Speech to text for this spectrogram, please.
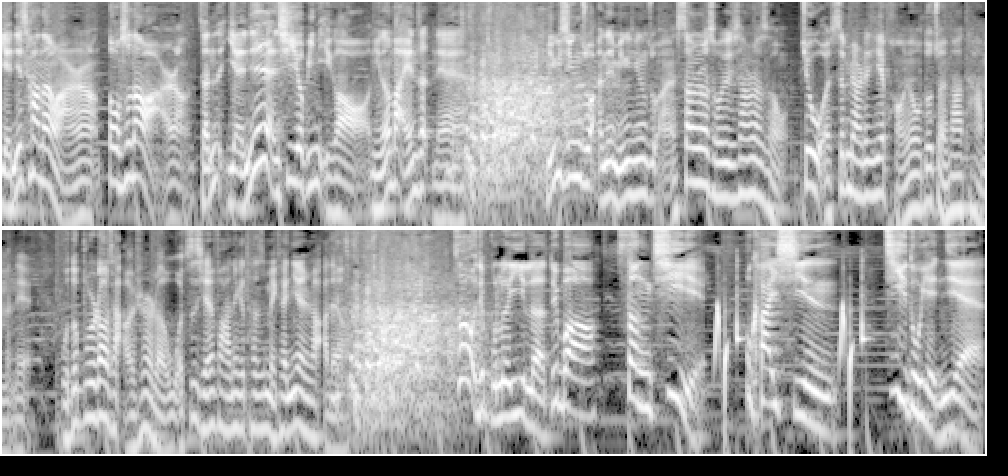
人家唱那玩意儿，都是那玩意儿，真的，人家人气就比你高，你能把人怎的？明星转的明星转，上热搜的上热搜，就我身边这些朋友都转发他们的，我都不知道咋回事了。我之前发那个他是没看见啥的，这我就不乐意了，对不？生气，不开心。嫉妒人家，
